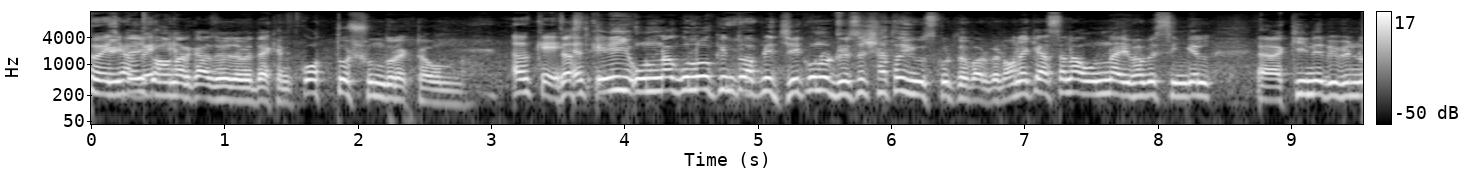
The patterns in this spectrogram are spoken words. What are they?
হয়ে এটাই যাবে। গহনার কাজ হয়ে যাবে। দেখেন কত সুন্দর একটা ওন্না ওকে জাস্ট এই ওন্নাগুলো কিন্তু আপনি যে কোনো ড্রেসের সাথে ইউজ করতে পারবেন। অনেকে আছে না ওন্না এভাবে সিঙ্গেল কিনে বিভিন্ন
